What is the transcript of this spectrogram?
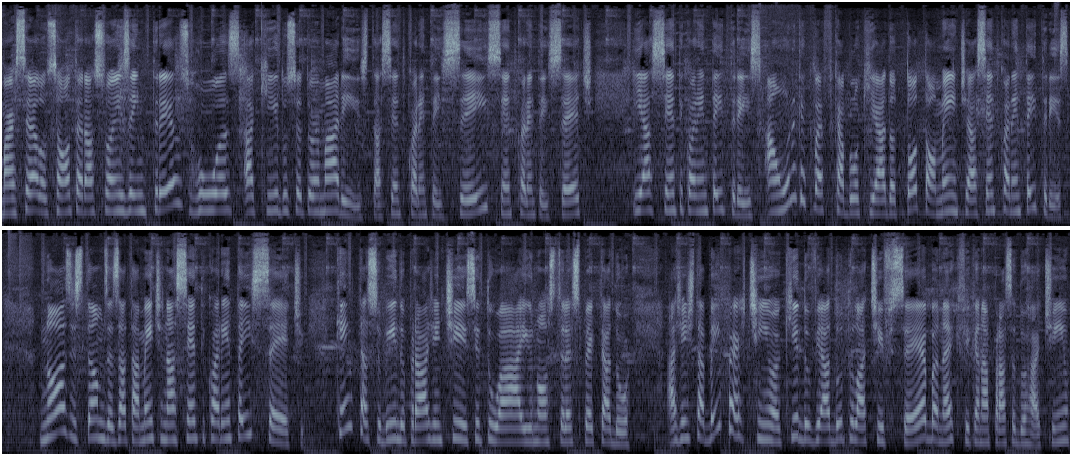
Marcelo, são alterações em três ruas aqui do setor Marista, a 146, 147 e a 143. A única que vai ficar bloqueada totalmente é a 143. Nós estamos exatamente na 147. Quem está subindo para a gente situar aí o nosso telespectador? A gente está bem pertinho aqui do viaduto Latif Seba, né, que fica na Praça do Ratinho.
